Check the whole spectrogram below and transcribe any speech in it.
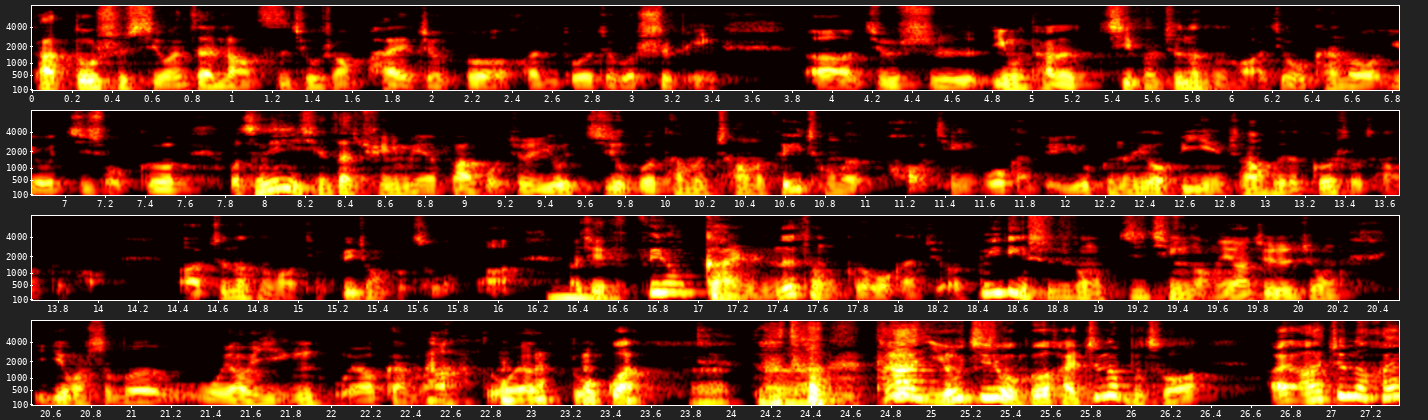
他都是喜欢在朗斯球场拍这个很多这个视频。呃，就是因为他的气氛真的很好，而且我看到有几首歌，我曾经以前在群里面发过，就是有几首歌他们唱的非常的好听，我感觉有可能要比演唱会的歌手唱的更好啊，真的很好听，非常不错啊，而且非常感人的这种歌，我感觉不一定是这种激情昂扬，就是这种一定要什么我要赢，我要干嘛，我要夺冠，他他有几首歌还真的不错，哎啊，真的还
